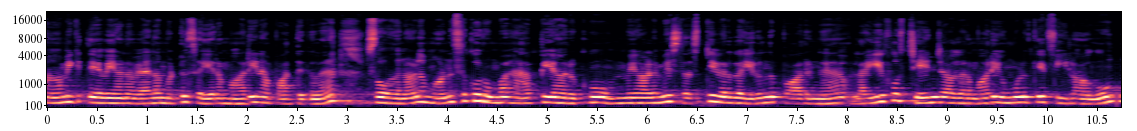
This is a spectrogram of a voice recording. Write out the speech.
சாமிக்கு தேவையான வேலை மட்டும் செய்கிற மாதிரி நான் பார்த்துக்குவேன் ஸோ அதனால் மனசுக்கும் ரொம்ப ஹாப்பியாக இருக்கும். உண்மையாலுமே சஷ்டி விரதம் இருந்து பாருங்கள் லைஃபும் சேஞ்ச் ஆகிற மாதிரி உங்களுக்கே ஃபீல் ஆகும்.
